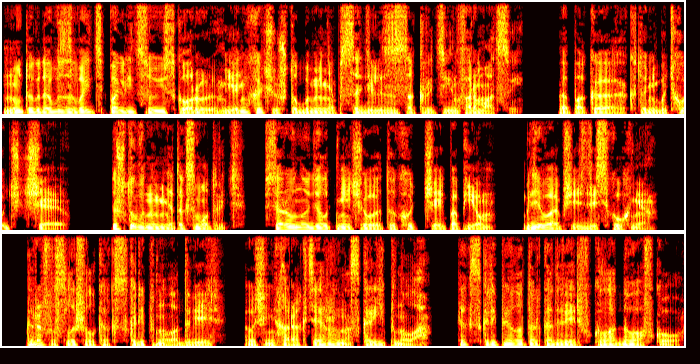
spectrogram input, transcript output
«Ну, тогда вызывайте полицию и скорую. Я не хочу, чтобы меня посадили за сокрытие информации. А пока кто-нибудь хочет чаю? Да что вы на меня так смотрите? Все равно делать нечего, так хоть чай попьем. Где вообще здесь кухня?» Граф услышал, как скрипнула дверь. Очень характерно скрипнула, как скрипела только дверь в кладовку.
